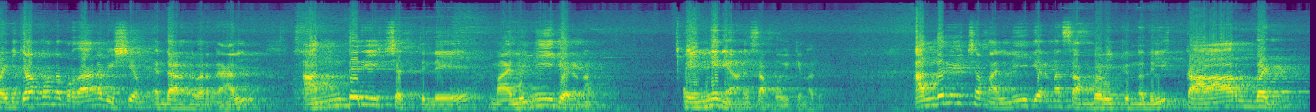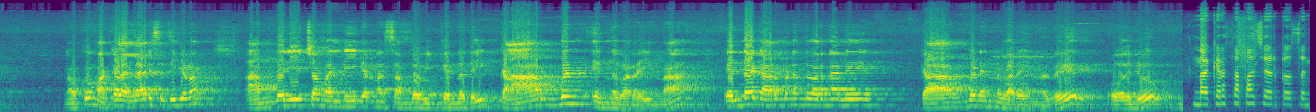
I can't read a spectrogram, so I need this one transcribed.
പഠിക്കാൻ പോകുന്ന പ്രധാന വിഷയം എന്താണെന്ന് പറഞ്ഞാൽ അന്തരീക്ഷത്തിലെ മലിനീകരണം എങ്ങനെയാണ് സംഭവിക്കുന്നത്? അന്തരീക്ഷ മലിനീകരണം സംഭവിക്കുന്നതിൽ കാർബൺ നോക്കൂ മക്കൾ എല്ലാവരും ശ്രദ്ധിക്കണം. അന്തരീക്ഷ മലിനീകരണം സംഭവിക്കുന്നതിൽ കാർബൺ എന്ന് പറയുന്ന എന്താ കാർബൺ എന്ന് പറഞ്ഞാൽ? കാർബൺ എന്ന് പറയുന്നത് ഒരു നഗരസഭാ ചെയർപേഴ്സൺ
